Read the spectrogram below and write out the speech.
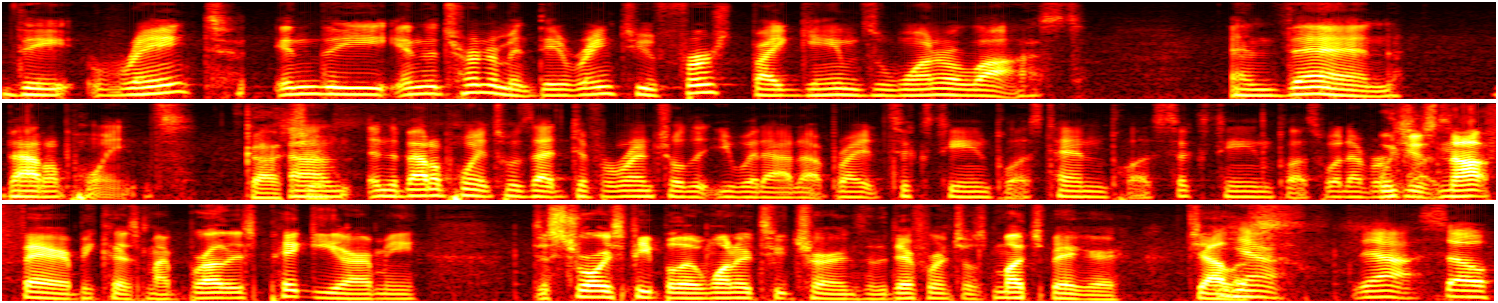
they ranked in the in the tournament they ranked you first by games won or lost, and then battle points. Gotcha. Um, and the battle points was that differential that you would add up, right? 16 plus 10 plus 16 plus whatever. Which is not fair because my brother's piggy army destroys people in one or two turns, and the differential is much bigger. Jealous. Yeah, yeah. So,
